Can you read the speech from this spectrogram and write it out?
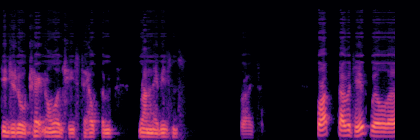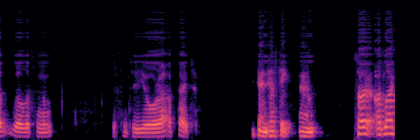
digital technologies to help them run their business. Right. All right, over to you. We'll uh, we'll listen listen to your uh, update. Fantastic. Um, so I'd like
